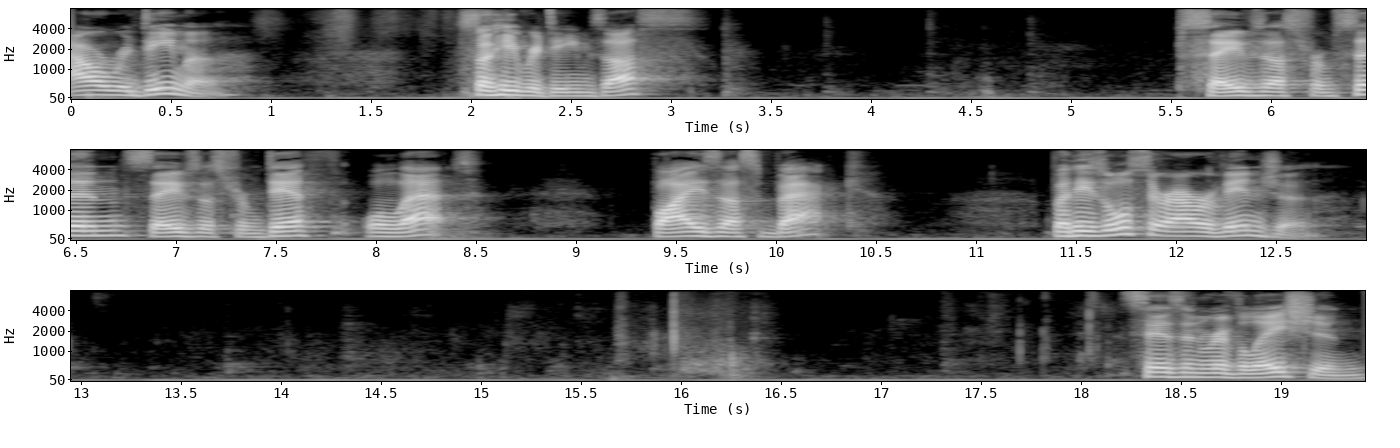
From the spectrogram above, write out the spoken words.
our Redeemer. So he redeems us, saves us from sin, saves us from death, all that, buys us back. But he's also our avenger. says in Revelation,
